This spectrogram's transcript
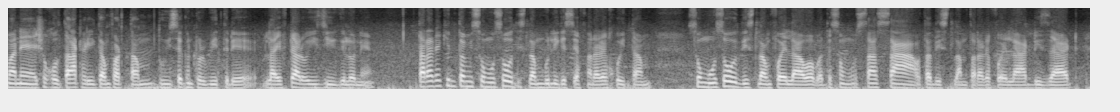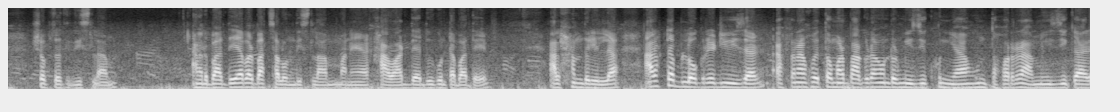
মানে সকল তাড়াতাড়ি দিতাম, পারতাম। দুই সেকেন্ডের ভিতরে লাইফটা আরও ইজি গেল নে। তারারে কিন্তু আমি সমোসাও দিছিলাম বলি গেছি আপনারা কইতাম। সমোসাও দিছিলাম পয়লা বাদে, সমোসা চা ওটা দিছিলাম তারারে পয়লা ডিজার্ট সব জাতি দিছিলাম আর বাদে আবার বাচ্চালন দিছিলাম মানে খাওয়ার দেয় দুই ঘণ্টা বাদে। আলহামদুলিল্লাহ। আর একটা ব্লগ রেডি ইউজার আপনারা হয়তো আমার ব্যাকগ্রাউন্ডের মিউজিক শুনিয়া শুনতে হরা মিউজিক আর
